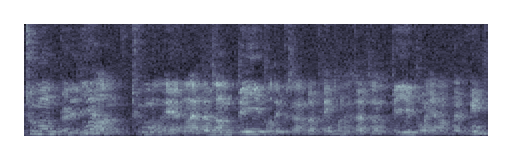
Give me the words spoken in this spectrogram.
tout le monde peut le lire, tout le monde, on n'a pas besoin de payer pour déposer un préprint, on n'a pas besoin de payer pour lire un préprint,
